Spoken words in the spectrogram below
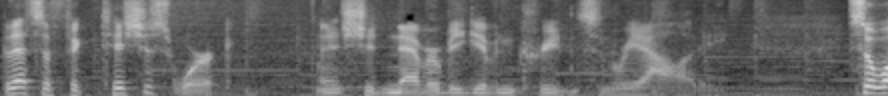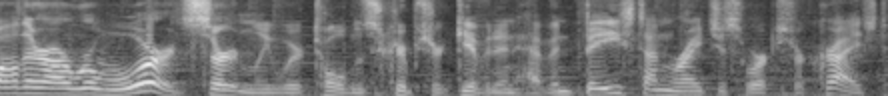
but that's a fictitious work and it should never be given credence in reality. So while there are rewards, certainly we're told in Scripture, given in heaven based on righteous works for Christ,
